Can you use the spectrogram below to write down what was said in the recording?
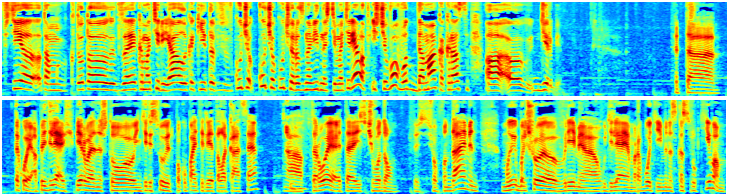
все там, кто-то за экоматериалы какие-то, куча, куча, куча разновидностей материалов, из чего вот дома как раз а, дерби. Это такой определяющий. Первое, что интересует покупателей, это локация. А mm-hmm. второе, это из чего дом то есть еще фундамент. Мы большое время уделяем работе именно с конструктивом,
